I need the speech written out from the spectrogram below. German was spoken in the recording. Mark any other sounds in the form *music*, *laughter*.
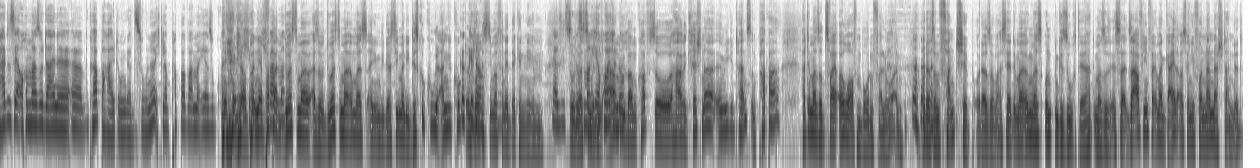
Du hattest ja auch immer so deine äh, Körperhaltung dazu, ne? Ich glaube, Papa war immer eher so *laughs* groß. Ja, genau. Pa nee, Papa, du hast immer, also du hast immer irgendwas, irgendwie, du hast dir immer die Disco-Kugel angeguckt Genau. und wolltest sie immer von der Decke nehmen. Ja, siehst so, du, du das hast so mit ich auch heute Armen noch. über dem Kopf so Hare Krishna irgendwie getanzt und Papa hat immer so zwei Euro auf dem Boden verloren. *laughs* oder so ein Pfandchip oder sowas. Er hat immer irgendwas unten gesucht. Er hat immer so, es sah auf jeden Fall immer geil aus, wenn ihr voneinander standet.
